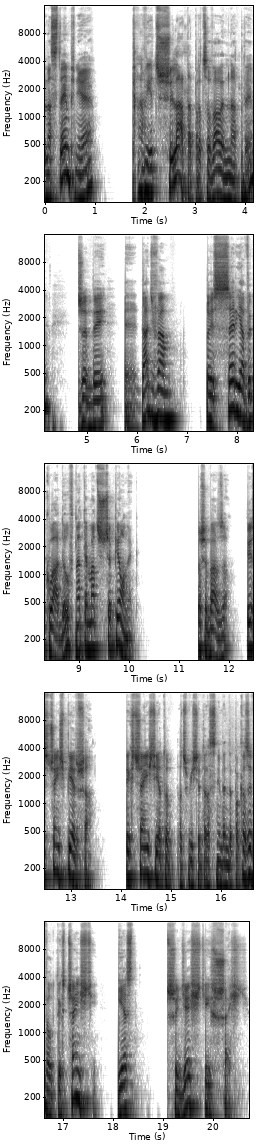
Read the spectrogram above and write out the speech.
Następnie prawie trzy lata pracowałem nad tym, żeby e, dać Wam to jest seria wykładów na temat szczepionek. Proszę bardzo, to jest część pierwsza. Tych części, ja to oczywiście teraz nie będę pokazywał, tych części jest 36.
